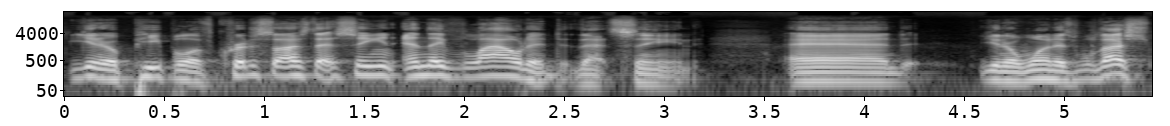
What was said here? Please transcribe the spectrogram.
you know people have criticized that scene and they've lauded that scene, and you know one is well that's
